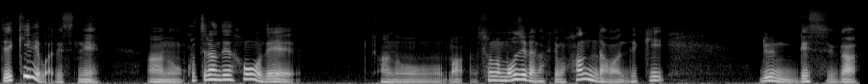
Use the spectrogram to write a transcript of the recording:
できればですね、あの、こちらの方で、あのまあ、その文字がなくても判断はできるんですが、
